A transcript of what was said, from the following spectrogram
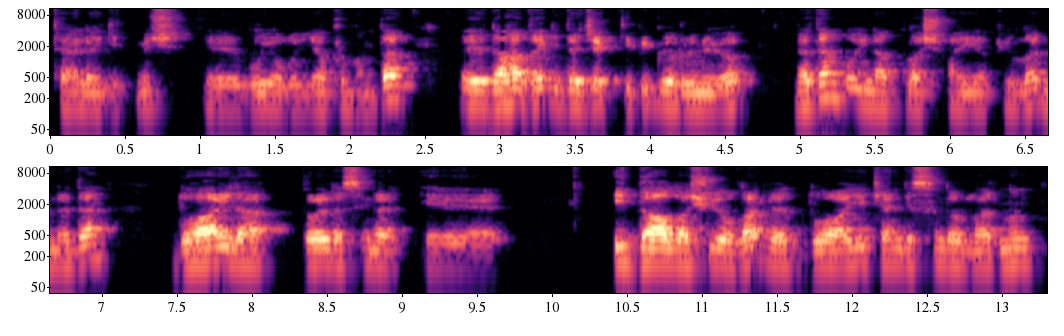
TL gitmiş e, bu yolun yapımında. E, daha da gidecek gibi görünüyor. Neden bu inatlaşmayı yapıyorlar? Neden doğayla böylesine e, iddialaşıyorlar ve doğayı kendi sınırlarının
